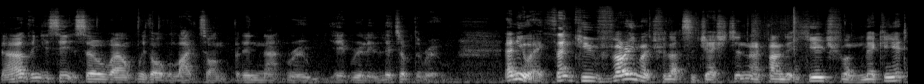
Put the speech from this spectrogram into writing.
Now, I don't think you see it so well with all the lights on, but in that room, it really lit up the room. Anyway, thank you very much for that suggestion. I found it huge fun making it.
